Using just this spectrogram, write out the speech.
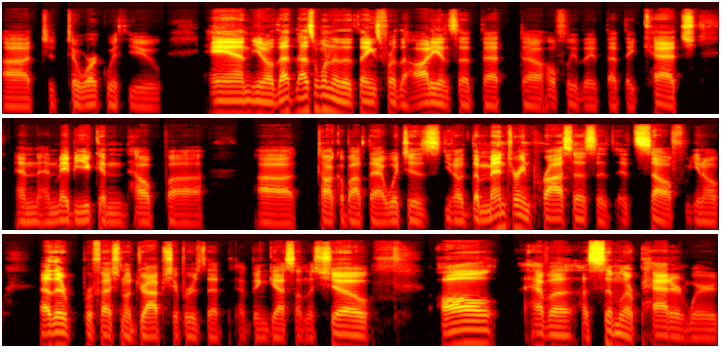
uh, to to work with you and you know that that's one of the things for the audience that that uh, hopefully they, that they catch and and maybe you can help uh, uh, talk about that, which is you know the mentoring process it, itself. You know, other professional drop shippers that have been guests on the show all have a, a similar pattern where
